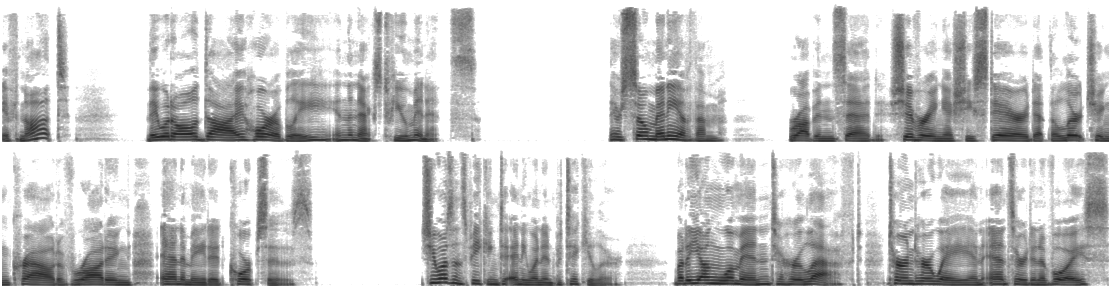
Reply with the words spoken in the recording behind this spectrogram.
If not, they would all die horribly in the next few minutes. There's so many of them, Robin said, shivering as she stared at the lurching crowd of rotting, animated corpses. She wasn't speaking to anyone in particular, but a young woman to her left turned her way and answered in a voice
